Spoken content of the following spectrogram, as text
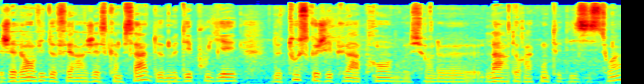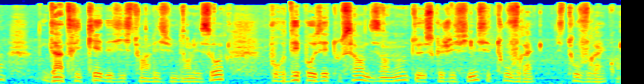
J'avais envie de faire un geste comme ça, de me dépouiller de tout ce que j'ai pu apprendre sur l'art de raconter des histoires, d'intriquer des histoires les unes dans les autres, pour déposer tout ça en disant non, ce que j'ai filmé, c'est tout vrai. C'est tout vrai, quoi.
